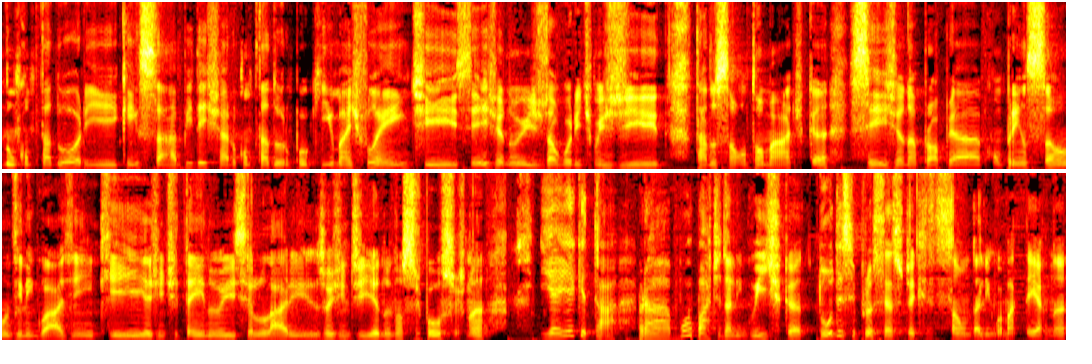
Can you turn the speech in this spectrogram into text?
num computador e, quem sabe, deixar o computador um pouquinho mais fluente, seja nos algoritmos de tradução automática, seja na própria compreensão de linguagem que a gente tem nos celulares hoje em dia, nos nossos bolsos, né? E aí é que tá. Para boa parte da linguística, todo esse processo de aquisição da língua materna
